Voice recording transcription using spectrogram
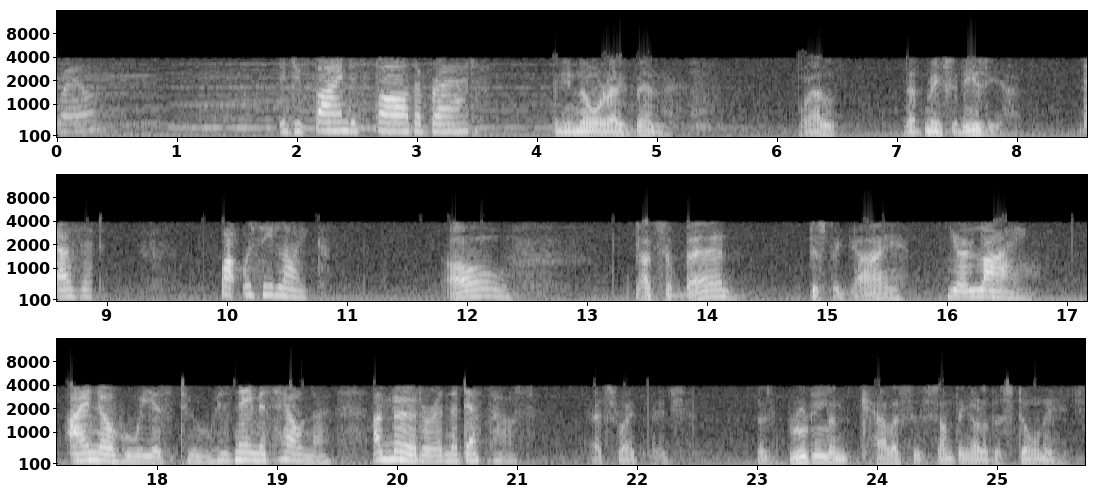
Well, did you find his father, Brad? And you know where I've been. Well, that makes it easier. Does it? What was he like? Oh, not so bad. Just a guy. You're lying. I know who he is, too. His name is Helner, a murderer in the death house. That's right, Midge. As brutal and callous as something out of the Stone Age.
